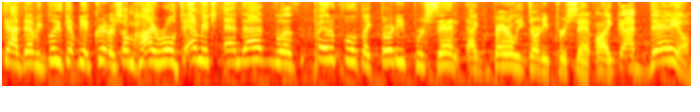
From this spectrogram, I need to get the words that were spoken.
God damn it, please get me a crit or some high roll damage, and that was pitiful, like 30%, like barely 30%. Like god damn.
